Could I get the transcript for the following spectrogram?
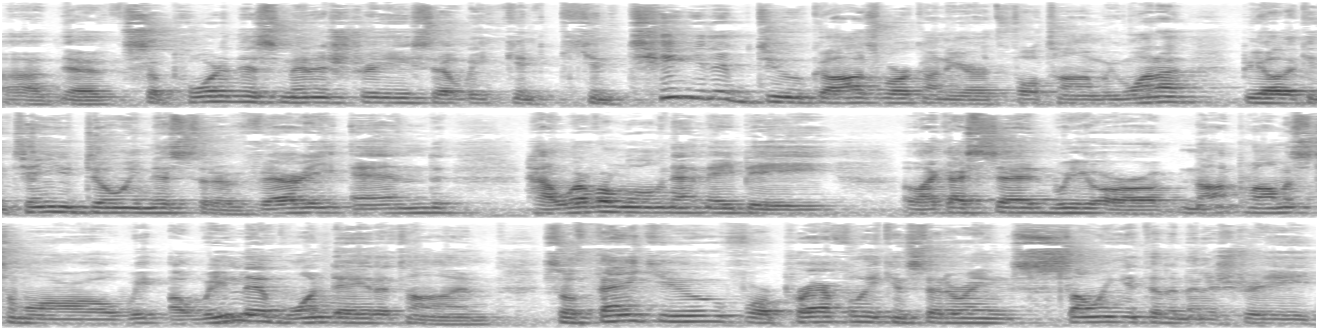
uh, supported this ministry so that we can continue to do god's work on the earth full-time. We want to be able to continue doing this to the very end however long that may be like I said, we are not promised tomorrow. We, uh, we live one day at a time. So thank you for prayerfully considering sowing into the ministry.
